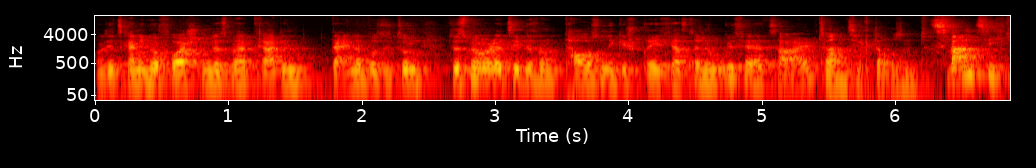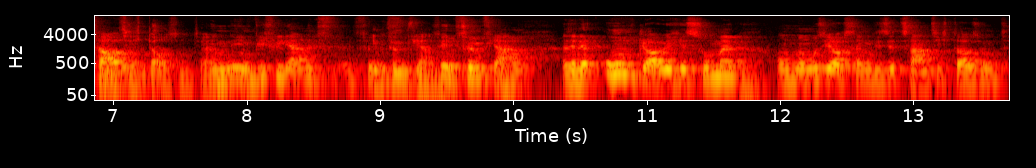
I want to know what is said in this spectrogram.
Und jetzt kann ich mir vorstellen, dass man gerade in deiner Position, du hast mir mal erzählt, dass man tausende Gespräche hast, du eine ungefähre Zahl? 20.000. 20.000? 20.000, ja. In, in, wie vielen Jahren? In, in fünf Jahren. In fünf Jahren. Also eine unglaubliche Summe. Ja. Und man muss ja auch sagen, diese 20.000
